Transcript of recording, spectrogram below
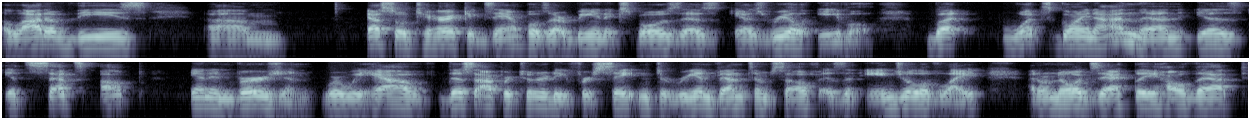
A lot of these um, esoteric examples are being exposed as as real evil but what's going on then is it sets up an inversion where we have this opportunity for Satan to reinvent himself as an angel of light. I don't know exactly how that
